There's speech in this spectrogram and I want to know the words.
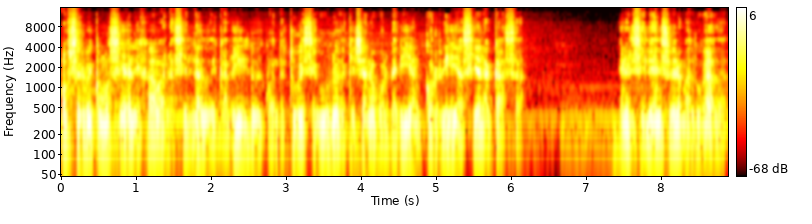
Observé cómo se alejaban hacia el lado de Cabildo y cuando estuve seguro de que ya no volverían, corrí hacia la casa. En el silencio de la madrugada,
